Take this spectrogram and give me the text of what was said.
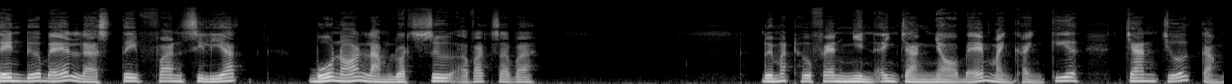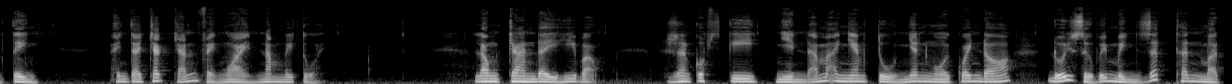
Tên đứa bé là Stefan Siliak. Bố nó làm luật sư ở Warsaw. Đôi mắt Herfen nhìn anh chàng nhỏ bé mảnh khảnh kia, chan chứa cảm tình. Anh ta chắc chắn phải ngoài 50 tuổi. Lòng tràn đầy hy vọng. Jankowski nhìn đám anh em tù nhân ngồi quanh đó đối xử với mình rất thân mật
